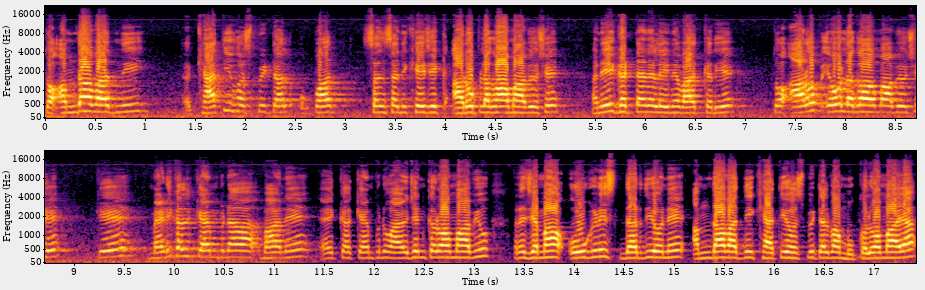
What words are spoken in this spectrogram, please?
તો અમદાવાદની ખ્યાતિ હોસ્પિટલ ઉપર સનસનીખેજ એક આરોપ લગાવવામાં આવ્યો છે અને એ ઘટનાને લઈને વાત કરીએ તો આરોપ એવો લગાવવામાં આવ્યો છે કે મેડિકલ કેમ્પના બહાને એક કેમ્પનું આયોજન કરવામાં આવ્યું અને જેમાં ઓગણીસ દર્દીઓને અમદાવાદની ખ્યાતિ હોસ્પિટલમાં મોકલવામાં આવ્યા.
